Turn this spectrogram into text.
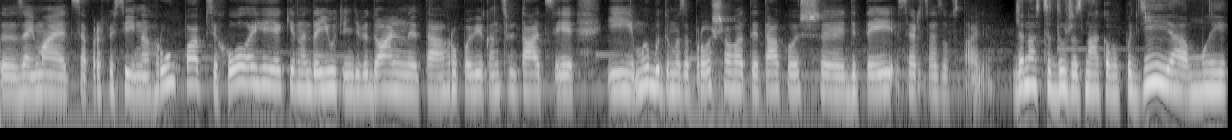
е, Займається професійна група, психологи, які надають індивідуальні та групові консультації. І ми будемо запрошувати також е, дітей серця Азовсталі. Для нас це дуже знакова подія. Ми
